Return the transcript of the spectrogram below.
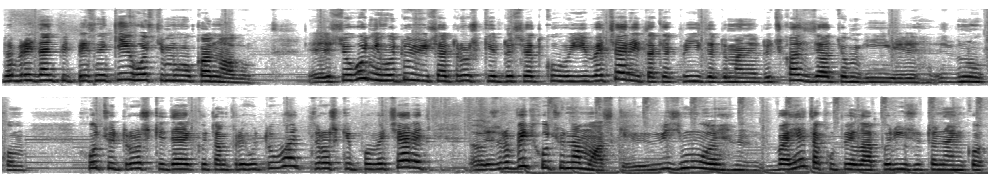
Добрий день, підписники і гості мого каналу. Е, Сьогодні готуюся трошки до святкової вечері, так як приїде до мене дочка з зятем і е, з внуком. Хочу трошки деяку там приготувати, трошки повечерять. Е, Зробити хочу намазки. Візьму багета, купила, поріжу тоненько,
